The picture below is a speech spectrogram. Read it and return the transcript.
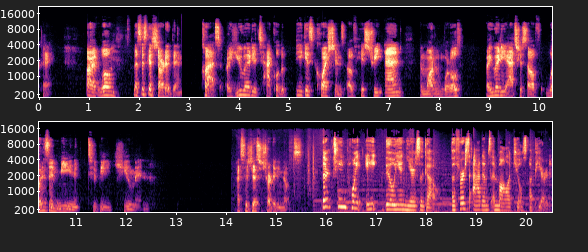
Okay. All right, well, let's just get started then. Class, are you ready to tackle the biggest questions of history and the modern world? Are you ready to ask yourself, what does it mean to be human? I suggest you start taking notes. 13.8 billion years ago, the first atoms and molecules appeared.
